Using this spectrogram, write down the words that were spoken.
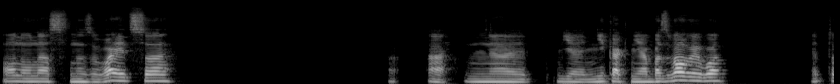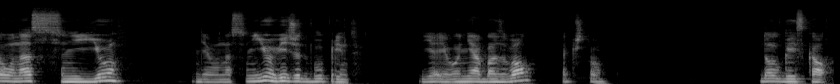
Он у нас называется... А, э, я никак не обозвал его. Это у нас new, где у нас new widget blueprint. Я его не обозвал, так что долго искал.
